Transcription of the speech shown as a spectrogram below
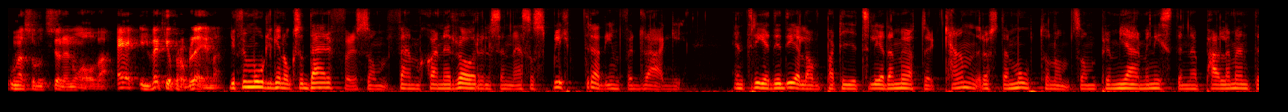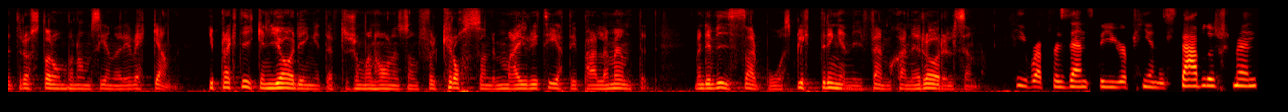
una soluzione nuova, è il vecchio problema. Det är förmodligen också därför som femstjärnerörelsen är så splittrad inför Draghi. En tredjedel av partiets ledamöter kan rösta mot honom som premiärminister när parlamentet röstar om honom senare i veckan. I praktiken gör det inget eftersom han har en sån förkrossande majoritet i parlamentet. Men det visar på splittringen i femstjärnerörelsen. He represents the European establishment.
